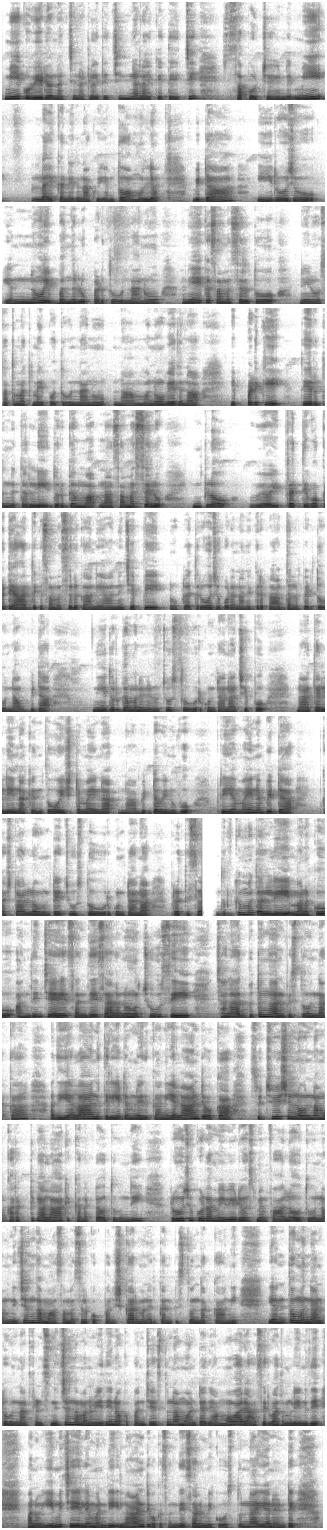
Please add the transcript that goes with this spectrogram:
మీకు వీడియో నచ్చినట్లయితే చిన్న లైక్ అయితే ఇచ్చి సపోర్ట్ చేయండి. మీ లైక్ అనేది నాకు ఎంతో అమూల్యం. బిడ్డ ఈరోజు ఎన్నో ఇబ్బందులు పడుతూ ఉన్నాను. అనేక సమస్యలతో నేను సతమతమైపోతూ ఉన్నాను. నా మనోవేదన ఎప్పటికీ తీరుతుంది తల్లి. దుర్గమ్మ నా సమస్యలు ఇంట్లో ప్రతి ఒక్కటి ఆర్థిక సమస్యలు కానీ అని చెప్పి నువ్వు ప్రతిరోజు కూడా నా దగ్గర ప్రార్థనలు పెడుతూ ఉన్నావు బిడ్డ. నీ దుర్గమ్మని నేను చూస్తూ ఊరుకుంటానా చెప్పు. నా తల్లి నాకెంతో ఇష్టమైన నా బిడ్డవి నువ్వు. ప్రియమైన బిడ్డ కష్టాల్లో ఉంటే చూస్తూ ఊరుకుంటానా. ప్రతిసారి దుర్గమ్మ తల్లి మనకు అందించే సందేశాలను చూసి చాలా అద్భుతంగా అనిపిస్తూ ఉందక్క. అది ఎలా అని తెలియటం లేదు కానీ ఎలాంటి ఒక సిచ్యువేషన్లో ఉన్నామో కరెక్ట్గా అలాగే కనెక్ట్ అవుతూ ఉంది. రోజు కూడా మీ వీడియోస్ మేము ఫాలో అవుతూ ఉన్నాం. నిజంగా మా సమస్యలకు ఒక పరిష్కారం అనేది కనిపిస్తుంది? అక్క అని ఎంతోమంది అంటూ ఉన్నారు ఫ్రెండ్స్ నిజంగా మనం ఏదైనా ఒక పని చేస్తున్నాము అంటే అది అమ్మవారి ఆశీర్వాదం లేనిదే మనం ఏమి చేయలేమండి. ఇలాంటి ఒక సందేశాలు మీకు వస్తున్నాయి అని అంటే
